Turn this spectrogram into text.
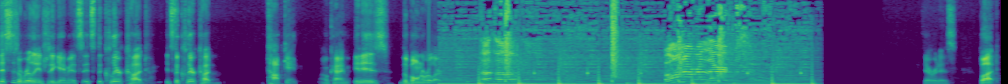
this is a really interesting game. It's it's the clear cut, it's the clear cut top game. Okay. It is the boner alert. Uh oh. Boner alert. There it is. But,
